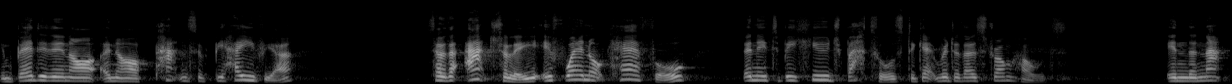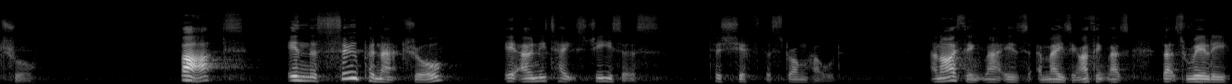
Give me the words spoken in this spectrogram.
embedded in our, in our patterns of behavior. So that actually, if we're not careful, there need to be huge battles to get rid of those strongholds in the natural. But in the supernatural, it only takes Jesus to shift the stronghold. And I think that is amazing. I think that's, that's really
